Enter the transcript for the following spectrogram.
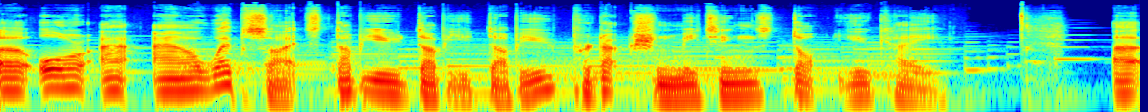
Uh, or at our website, www.productionmeetings.uk. Uh,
